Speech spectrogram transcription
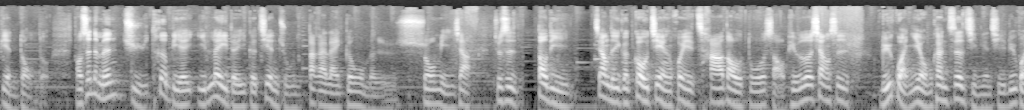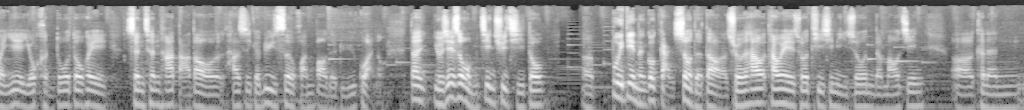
变动的。老师，能不能举特别一类的一个建筑，大概来跟我们说明一下，就是到底这样的一个构建会差到多少？比如说像是旅馆业，我们看这几年其实旅馆业有很多都会声称它达到它是一个绿色环保的旅馆哦，但有些时候我们进去其实都。呃，不一定能够感受得到了。除了它，它会说提醒你说，你的毛巾，呃，可能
